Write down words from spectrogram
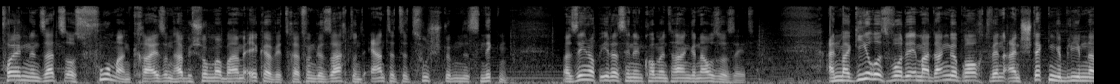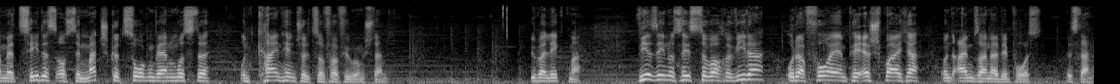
Folgenden Satz aus Fuhrmannkreisen habe ich schon mal beim LKW-Treffen gesagt und erntete zustimmendes Nicken. Mal sehen, ob ihr das in den Kommentaren genauso seht. Ein Magirus wurde immer dann gebraucht, wenn ein steckengebliebener Mercedes aus dem Matsch gezogen werden musste und kein Henschel zur Verfügung stand. Überlegt mal, wir sehen uns nächste Woche wieder oder vorher im PS-Speicher und einem seiner Depots. Bis dann.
